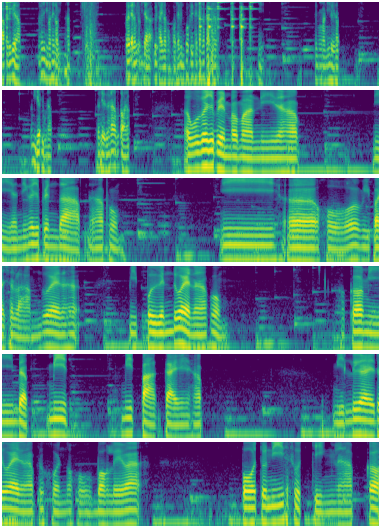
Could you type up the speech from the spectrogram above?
ตัดไปเลยครับไม่มีมาให้เราอีกนะครับแต่แล้วจะใช้ของขอใช้พวกเซ็ตไททันครับนี่เป็นประมาณนี้เลยครับถ้ามีเยอะอยู่ครับเดี๋ยวเราต่อครับอาวุธก็จะเป็นประมาณนี้นะครับ นี่อันนี้ก็จะเป็นดาบนะครับผม มีเอ่อโหมีปลาฉลามด้วยนะฮะ มีปืนด้วยนะครับผม แล้วก็มีแบบมีดมีดปากไก่นะครับ มีเลื่อยด้วยนะครับ ทุกคนโอ้โหบอกเลยว่า โปรตัวนี้สุดจริงนะครับ ก็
